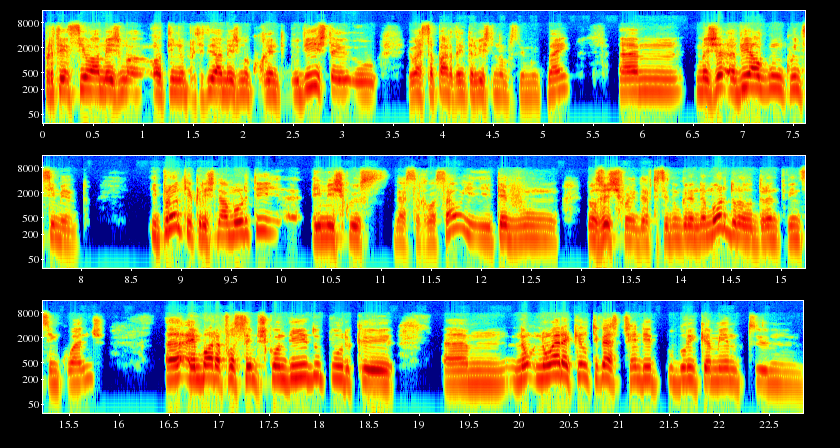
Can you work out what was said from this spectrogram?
pertenciam à mesma, ou tinham pertencido à mesma corrente budista. Eu, eu essa parte da entrevista não percebi muito bem, um, mas havia algum conhecimento. E pronto, e o Krishnamurti imiscuiu-se nessa relação e, e, teve um, pelos vistos, foi, deve ter sido um grande amor durou, durante 25 anos, uh, embora fosse sempre escondido, porque um, não, não era que ele tivesse defendido publicamente um,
